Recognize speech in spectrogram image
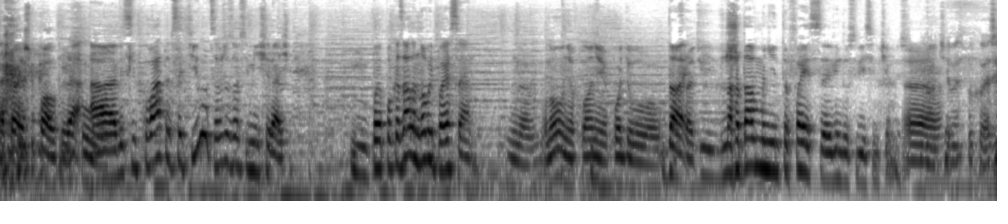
Махаєш палкою. Да. фу. А відслідкувати все тіло це вже зовсім інші речі. М, Показали новий PSN. Да. Оновлення в плані поділу. Да, так, і нагадав мені інтерфейс е, Windows 8 чимось. е, Чимось похоже.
